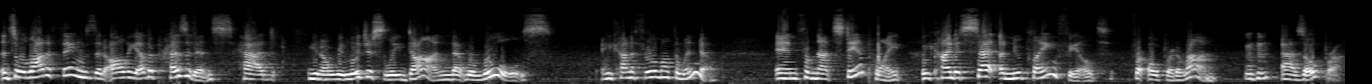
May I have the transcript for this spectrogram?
And so, a lot of things that all the other presidents had, you know, religiously done that were rules, he kind of threw them out the window. And from that standpoint, he kind of set a new playing field for Oprah to run as Oprah.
